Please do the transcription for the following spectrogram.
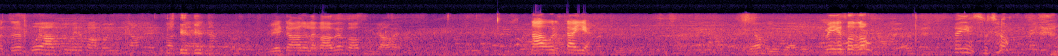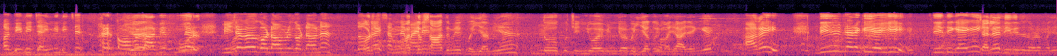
मतलब वो आप तो मेरे पापा भी मुझे है ना। बेटा आग लगावे बाप मुझे ना उल्टा ही है। क्या मुझे मैं ये सोच रहा हूँ। मैं ये सोच रहा हूँ। और दीदी जाएँगी नीचे। अरे कौन बता दिया तुमने नीचे का गोडाउन गोडाउन है। तो और हमने मतलब साथ में एक भैया भी हैं तो कुछ इंजॉय विंजॉय भैया कोई मज़ा आ जाएँगे? आ गई। दीदी डर के आएगी दीदी कहेगी चले दीदी से थोड़ा मज़े।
